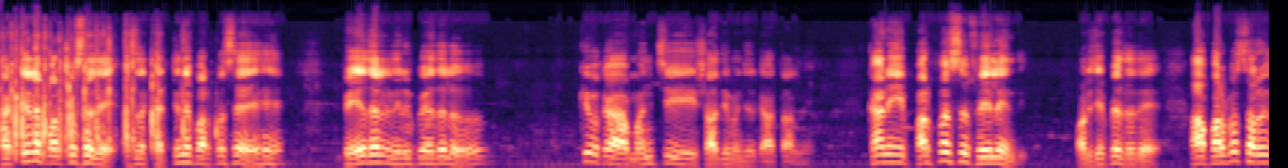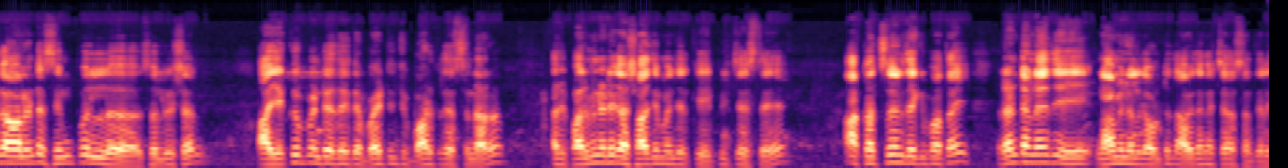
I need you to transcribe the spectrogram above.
కట్టిన పర్పస్ అదే. అసలు కట్టిన పర్పసే పేదలు నిరుపేదలుకి ఒక మంచి షాదీ మంజిల్ కట్టాలని కానీ పర్పస్ ఫెయిల్ అయింది. వాళ్ళు చెప్పేది అదే. ఆ పర్పస్ సర్వ్ కావాలంటే సింపుల్ సొల్యూషన్ ఆ ఎక్విప్మెంట్ ఏదైతే బయట నుంచి బాడుకు తెస్తున్నారో అది పర్మనెంట్గా షాదీ మంజిల్కి ఇప్పించేస్తే ఆ ఖర్చులన్నీ తగ్గిపోతాయి. రెంట్ అనేది నామినల్గా ఉంటుంది. ఆ విధంగా చేస్తాను. తెలియజే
